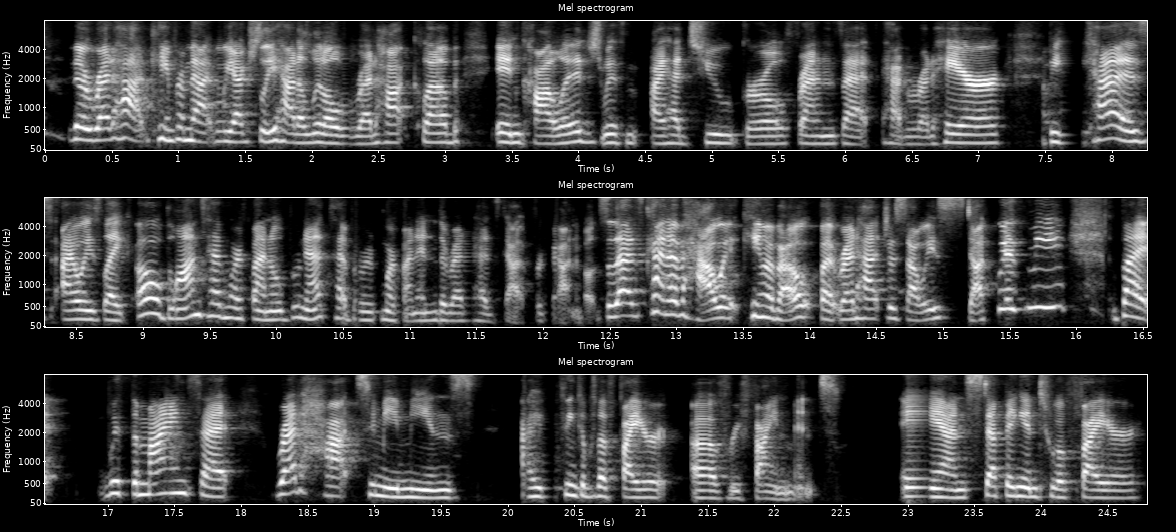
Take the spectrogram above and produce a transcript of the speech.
the red hot came from that. We actually had a little red hot club in college with i had two girlfriends that had red hair because i always like oh blondes have more fun. Oh brunettes have more fun. And the redheads got forgotten about. So that's kind of how it came about but red hot just always stuck with me. But with the mindset red hot to me means i think of the fire of refinement and stepping into a fire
